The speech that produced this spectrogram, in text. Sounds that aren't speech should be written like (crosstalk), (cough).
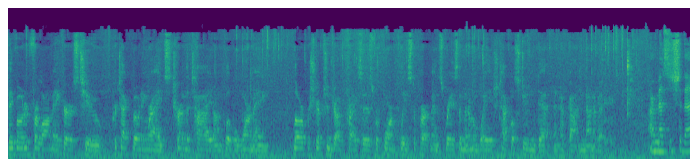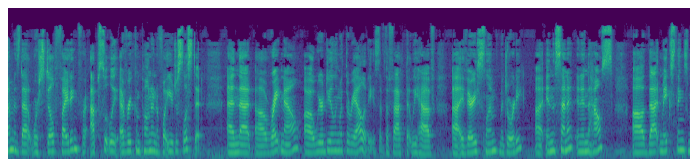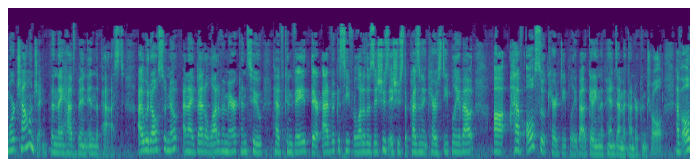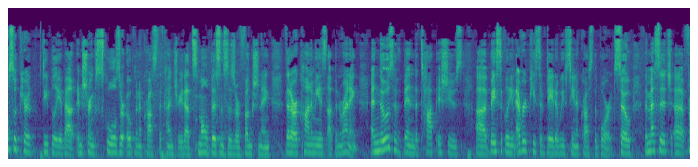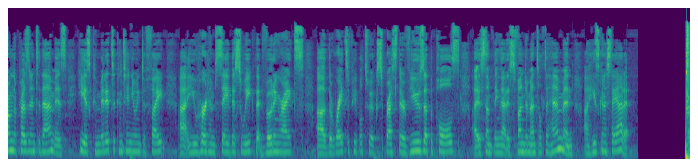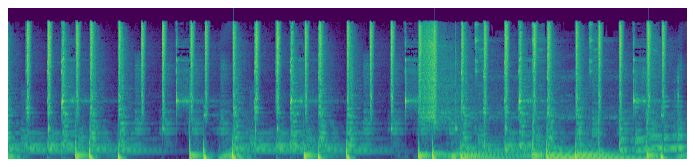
they voted for lawmakers to protect voting rights, turn the tide on global warming, lower prescription drug prices, reform police departments, raise the minimum wage, tackle student debt, and have gotten none of it? Our message to them is that we're still fighting for absolutely every component of what you just listed. And that uh, right now uh, we're dealing with the realities of the fact that we have uh, a very slim majority uh, in the Senate and in the House uh, that makes things more challenging than they have been in the past. I would also note, and I bet a lot of Americans who have conveyed their advocacy for a lot of those issues, issues the president cares deeply about, uh, have also cared deeply about getting the pandemic under control, have also cared deeply about ensuring schools are open across the country, that small businesses are functioning, that our economy is up and running. And those have been the top issues uh, basically in every piece of data we've seen across the board. So the message uh, from the president to them is he is committed to continuing to fight. Uh, you heard him say this week that voting rights, uh, the rights of people to express their views at the polls, uh, is something that is fundamental to him, and he's going to stay at it.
